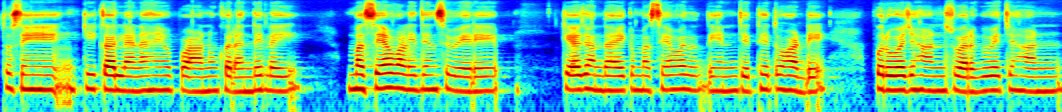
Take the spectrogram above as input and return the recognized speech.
ਤੁਸੀਂ ਕੀ ਕਰ ਲੈਣਾ ਹੈ ਉਪਾਅ ਨੂੰ ਕਰਨ ਦੇ ਲਈ? ਮੱਸਿਆ ਵਾਲੇ ਦਿਨ ਸਵੇਰੇ ਕਿਹਾ ਜਾਂਦਾ ਹੈ ਕਿ ਮੱਸਿਆ ਵਾਲੇ ਦਿਨ ਜਿੱਥੇ ਤੁਹਾਡੇ ਪੂਰਵਜ ਹਨ, ਸਵਰਗ ਵਿੱਚ ਹਨ,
